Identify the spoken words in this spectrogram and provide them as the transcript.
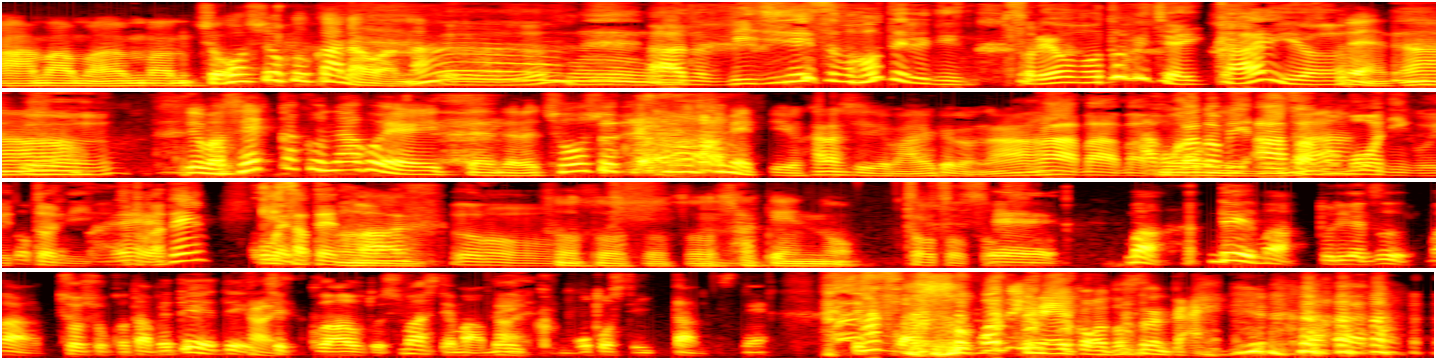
あまあまあまあ、朝食からはな。あの、ビジネスホテルにそれを求めちゃいかんよ。そうやうな。ん。でも、せっかく名古屋へ行ったんだら、朝食楽しめっていう話でもあるけどな。まあまあまあ、あ他の朝のモーニング取りにとかね、米喫茶店の。そうそうそうそう、車検の。そうそうそう。えーまあ、で、まあ、とりあえず、まあ、朝食を食べて、で、はいチェックアウトしまして、まあ、メイクも落としていったんですね。そこでメイク落とすんかい。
